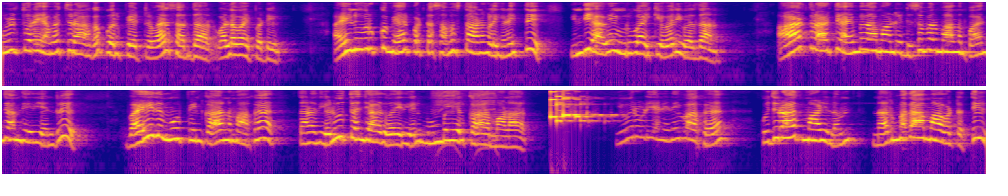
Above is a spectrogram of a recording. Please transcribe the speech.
உள்துறை அமைச்சராக பொறுப்பேற்றவர் சர்தார் வல்லபாய் பட்டேல். ஐநூறுக்கும் மேற்பட்ட சமஸ்தானங்களை இணைத்து இந்தியாவை உருவாக்கியவர் இவர்தான். ஆயிரத்தி தொள்ளாயிரத்தி ஐம்பதாம் ஆண்டு டிசம்பர் மாதம் பதினஞ்சாம் தேதி அன்று வயது மூப்பின் காரணமாக தனது எழுபத்தஞ்சாவது வயதில் மும்பையில் காலமானார். இவருடைய நினைவாக குஜராத் மாநிலம் நர்மதா மாவட்டத்தில்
